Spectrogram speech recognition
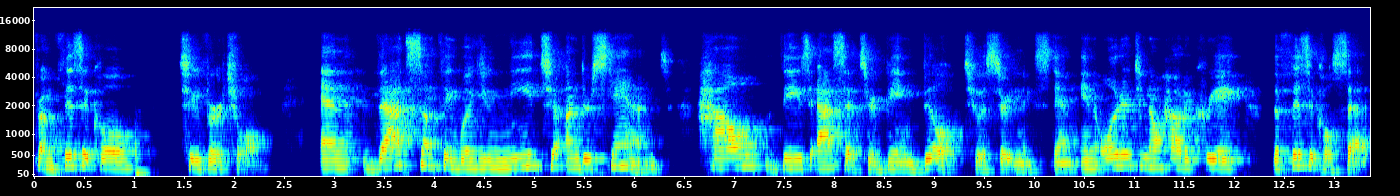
from physical to virtual. And that's something where you need to understand how these assets are being built to a certain extent in order to know how to create the physical set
